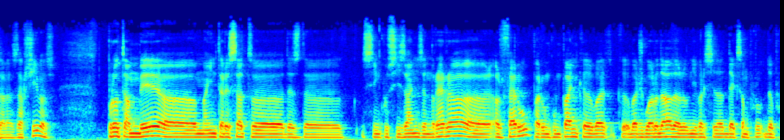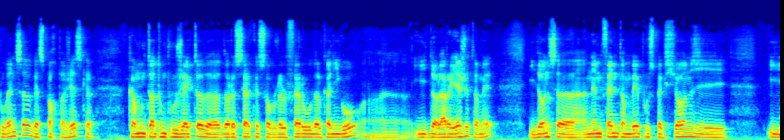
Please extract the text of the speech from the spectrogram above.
a les arxives. Però també eh, m'ha interessat eh, des de 5 o 6 anys enrere eh, el ferro per un company que, va, que vaig guardar de la Universitat d'Aix-de-Provença, Gaspar Pagès, que, que ha muntat un projecte de, de recerca sobre el ferro del Canigó eh, i de la Rieja també. I doncs eh, anem fent també prospeccions i, i,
